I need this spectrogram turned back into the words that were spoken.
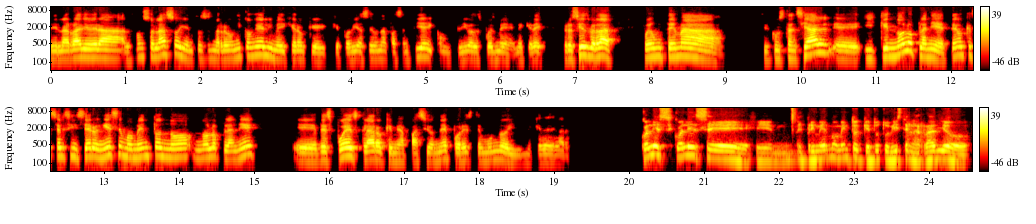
de la radio era Alfonso Lazo y entonces me reuní con él y me dijeron que, podía hacer una pasantía y como te digo, después me, quedé. Pero sí es verdad, fue un tema circunstancial eh, y que no lo planeé. Tengo que ser sincero, en ese momento no, no lo planeé. Eh, después, claro que me apasioné por este mundo y me quedé de largo. ¿Cuál es, cuál es eh, em, el primer momento que tú tuviste en la radio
